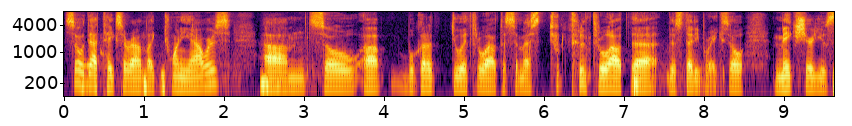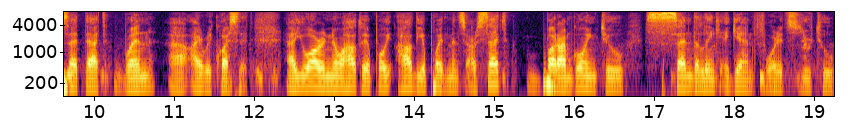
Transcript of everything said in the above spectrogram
so that takes around like 20 hours. Um, so uh, we're going to do it throughout the semester, throughout the, the study break. So make sure you set that when uh, I request it. Uh, you already know how to appoint, how the appointments are set, but I'm going to send the link again for its YouTube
